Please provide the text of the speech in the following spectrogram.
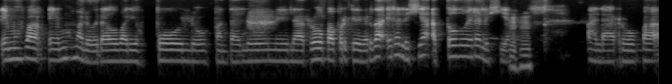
hemos, hemos malogrado varios polos, pantalones, la ropa, porque de verdad era lejía, a todo era lejía, a la ropa,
